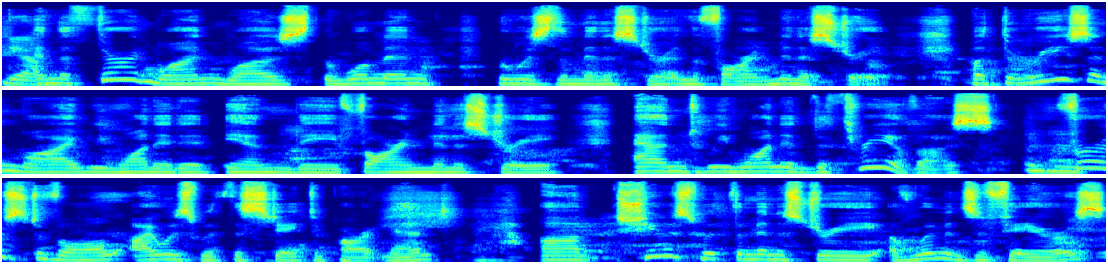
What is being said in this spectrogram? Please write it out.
yeah. And the third one was the woman who was the minister in the foreign ministry. But the reason why we wanted it in the foreign ministry and we wanted the three of us, Mhm. first of all, I was with the State Department. Um, she was with the Ministry of Women's Affairs.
